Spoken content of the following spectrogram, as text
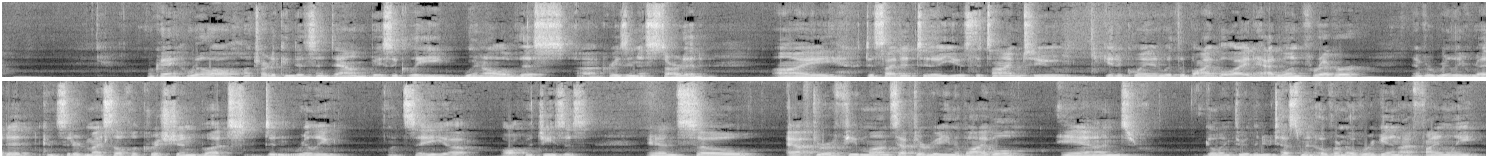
Okay, well, I'll, I'll try to condense it down. Basically, when all of this uh, craziness started, I decided to use the time to get acquainted with the Bible. I had had one forever, never really read it, considered myself a Christian, but didn't really, let's say, uh, walk with Jesus. And so, after a few months, after reading the Bible and going through the New Testament over and over again, I finally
